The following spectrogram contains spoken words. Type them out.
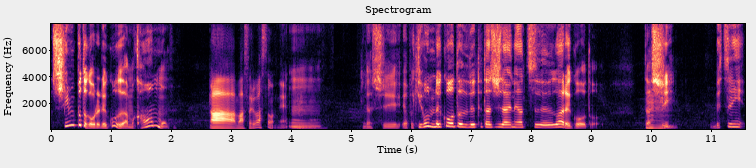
新譜とか俺レコードであんま変わんもん。ああ、まあそれはそうね。うん。だし、やっぱ基本レコードで出てた時代のやつはレコードだし、別に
